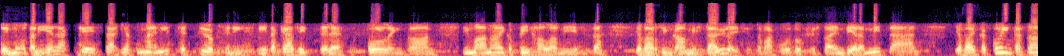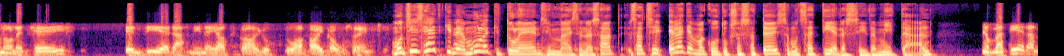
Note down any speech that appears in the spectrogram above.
ei muuta, niin eläkkeistä. Ja kun mä en itse työkseni niitä käsittele ollenkaan, niin mä oon aika pihalla niistä. Ja varsinkaan mistään yleisistä vakuutuksista en tiedä mitään. Ja vaikka kuinka sanon, että hei, en tiedä, niin ne jatkaa juttua aika usein. Mutta siis hetkinen, mullekin tulee ensimmäisenä. Sä oot, sä oot siis eläkevakuutuksessa töissä, mutta sä et tiedä siitä mitään. No mä tiedän,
